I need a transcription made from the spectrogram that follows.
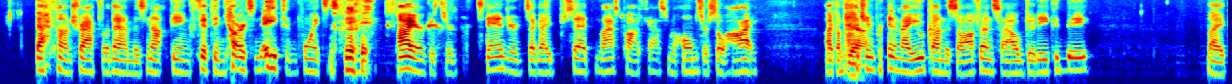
back on track for them is not being fifth in yards and eighth in points. It's being higher because their standards, like I said last podcast, Mahomes are so high. Like imagine yeah. Brandon Aiyuk on this offense, how good he could be. Like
